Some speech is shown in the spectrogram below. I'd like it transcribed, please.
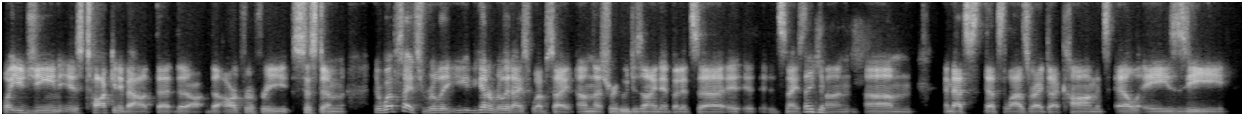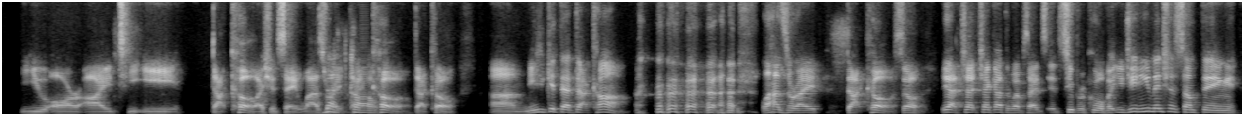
what Eugene is talking about, that the the arthro-free system, their website's really you, you, got a really nice website. I'm not sure who designed it, but it's uh it, it's nice and done. Um, and that's that's lazurite.com. It's L A Z U R I T E dot co, I should say, Lazurite dot co dot co. Um, need to get that dot com, Lazurite dot co. So yeah, check check out the website. It's, it's super cool. But Eugene, you mentioned something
